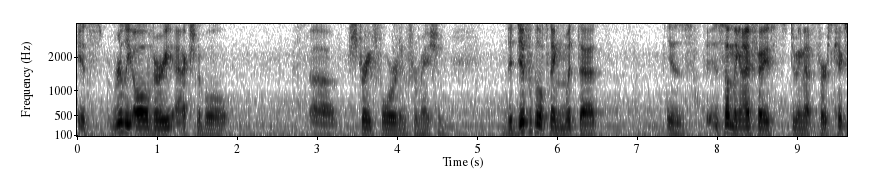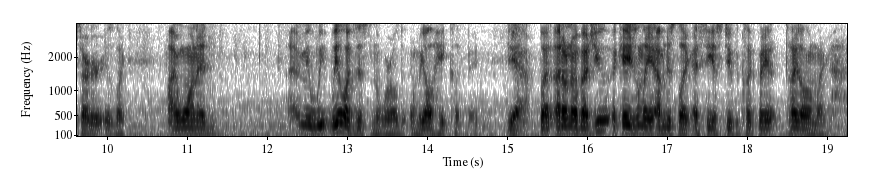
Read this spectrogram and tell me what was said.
it's really all very actionable, uh, straightforward information. The difficult thing with that is, is something I faced doing that first Kickstarter is like, I wanted, I mean, we, we all exist in the world and we all hate clickbait. Yeah. But I don't know about you. Occasionally, I'm just like, I see a stupid clickbait title. I'm like, ah, I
